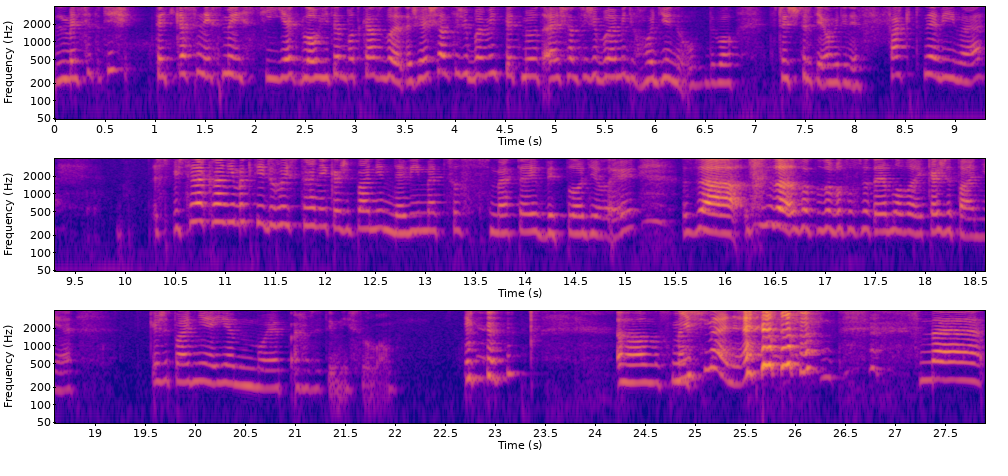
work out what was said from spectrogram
My si totiž teďka si nejsme jistí, jak dlouhý ten podcast bude, takže je šance, že bude mít pět minut a je šance, že bude mít hodinu, nebo tři čtvrtě hodiny. Fakt nevíme. Spíš se nakláníme k té druhé straně, každopádně nevíme, co jsme tady vyplodili za, za, za dobu, co jsme tady mluvili. Každopádně, každopádně je moje parazitivní slovo. Um, jsme, nicméně. jsme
